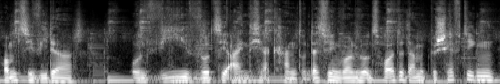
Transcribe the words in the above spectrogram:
kommt sie wieder und wie wird sie eigentlich erkannt. Und deswegen wollen wir uns heute damit beschäftigen,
